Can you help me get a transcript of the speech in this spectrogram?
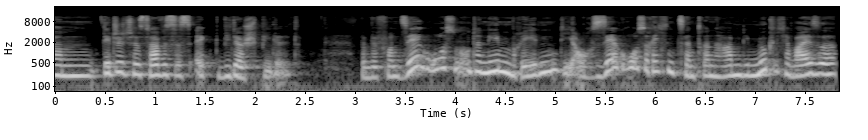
ähm, Digital Services Act widerspiegelt. Wenn wir von sehr großen Unternehmen reden, die auch sehr große Rechenzentren haben, die möglicherweise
